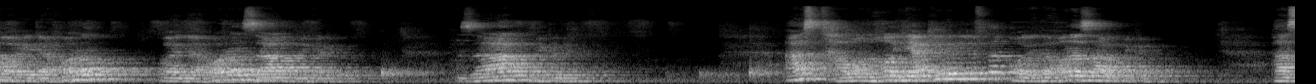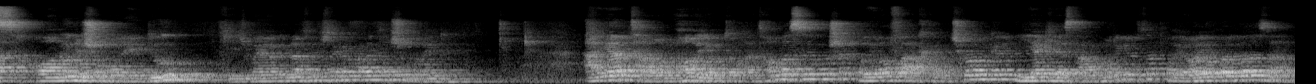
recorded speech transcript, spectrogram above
قاعده ها را قاعده ها را ضرب می‌کنیم. ضرب می‌کنیم. از توانها یکی رو گرفته قاعده ها را ضرب می‌کنیم. پس قانون شماره دو که اینجا بیان رفتیم شکر براتون شماره دو. اگر توانها یا طاقتها مسئله باشه پایه ها فرق کنیم چیکار می‌کنیم؟ یکی از توانها رو گرفته پایه ها یا قاعده ها را ضرب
